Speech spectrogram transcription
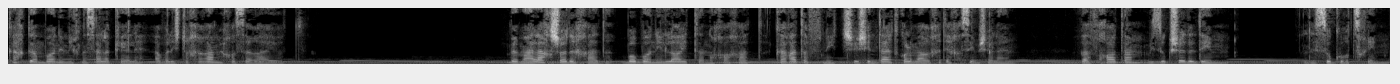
כך גם בוני נכנסה לכלא, אבל השתחררה מחוסר ראיות. במהלך שוד אחד, בו בוני לא הייתה נוכחת, קרה תפנית ששינתה את כל מערכת יחסים שלהם, והפכה אותם מזוג שודדים לסוג רוצחים.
